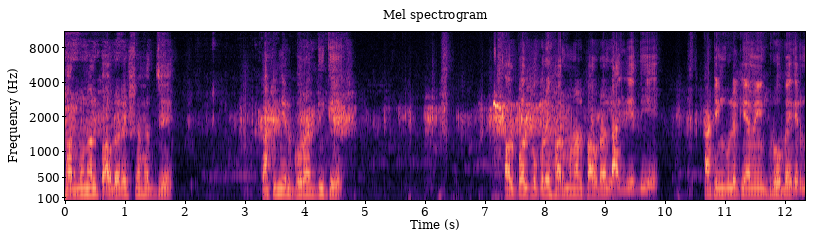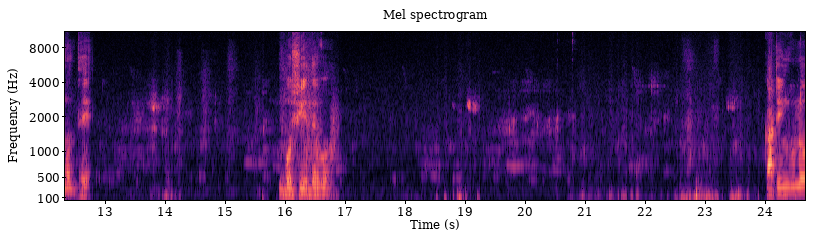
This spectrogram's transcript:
হরমোনাল পাউডারের সাহায্যে কাটিংয়ের গোড়ার দিকে অল্প অল্প করে হরমোনাল পাউডার লাগিয়ে দিয়ে কাটিংগুলোকে আমি গ্রো ব্যাগের মধ্যে বসিয়ে দেব। কাটিংগুলো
